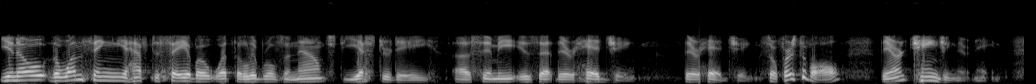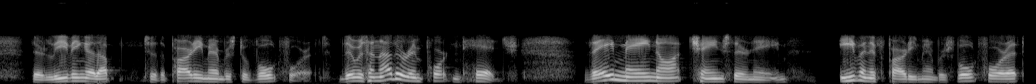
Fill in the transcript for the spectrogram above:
you know, the one thing you have to say about what the Liberals announced yesterday, uh, Simi, is that they're hedging. They're hedging. So, first of all, they aren't changing their name. They're leaving it up to the party members to vote for it. There was another important hedge. They may not change their name, even if party members vote for it,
